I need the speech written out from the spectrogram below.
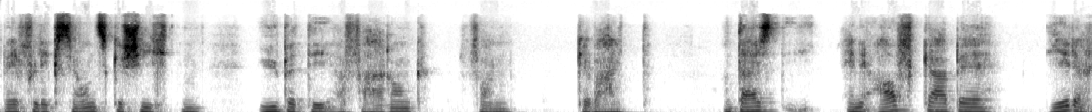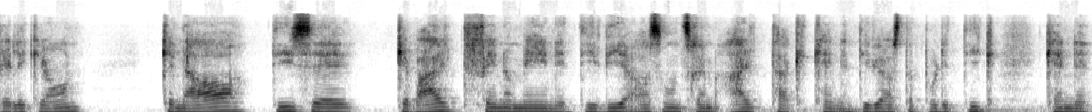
Reflexionsgeschichten über die Erfahrung von Gewalt. Und da ist eine Aufgabe jeder Religion, genau diese Gewaltphänomene, die wir aus unserem Alltag kennen, die wir aus der Politik kennen,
